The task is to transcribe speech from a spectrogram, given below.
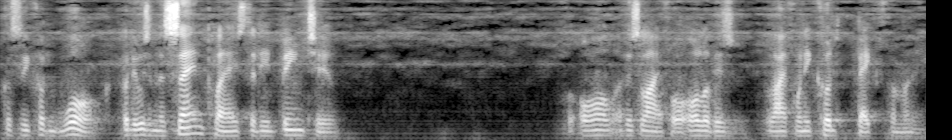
because he couldn't walk, but he was in the same place that he'd been to for all of his life, or all of his life when he could beg for money.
